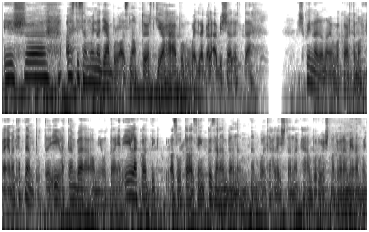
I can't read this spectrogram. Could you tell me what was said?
És uh, azt hiszem, hogy nagyjából aznap tört ki a háború, vagy legalábbis előtte. És akkor én nagyon-nagyon vakartam a fejemet. Hát nem tudta életemben, amióta én élek, addig azóta az én közelemben nem, nem volt, hála Istennek háború, és nagyon remélem, hogy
